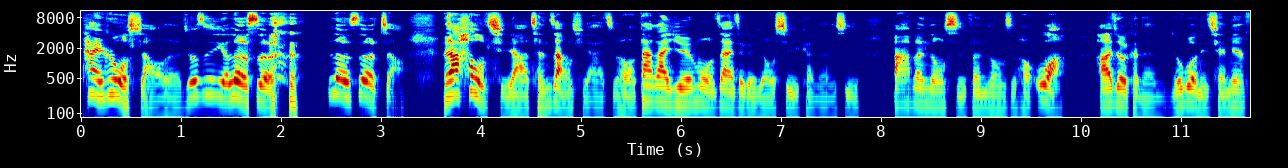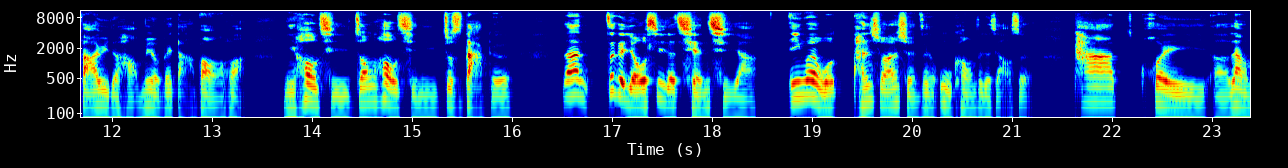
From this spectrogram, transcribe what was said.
太弱小了，就是一个乐色乐色角。可他后期啊，成长起来之后，大概约莫在这个游戏可能是八分钟、十分钟之后，哇，他就可能，如果你前面发育的好，没有被打爆的话。你后期、中后期，你就是大哥。那这个游戏的前期啊，因为我很喜欢选这个悟空这个角色，他会呃让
